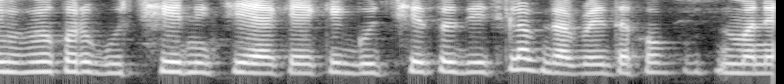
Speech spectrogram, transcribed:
এভাবে করে গুছিয়ে নিচ্ছি, একে একে গুছিয়ে তো দিয়েছিলাম, তারপরে দেখো মানে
